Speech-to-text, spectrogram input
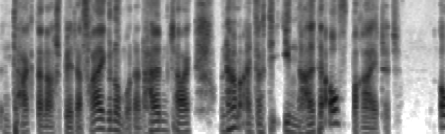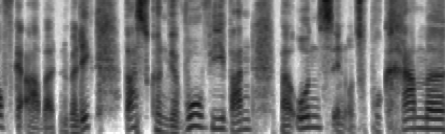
Einen Tag danach später freigenommen oder einen halben Tag und haben einfach die Inhalte aufbereitet aufgearbeitet und überlegt, was können wir wo, wie, wann bei uns in unsere Programme,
